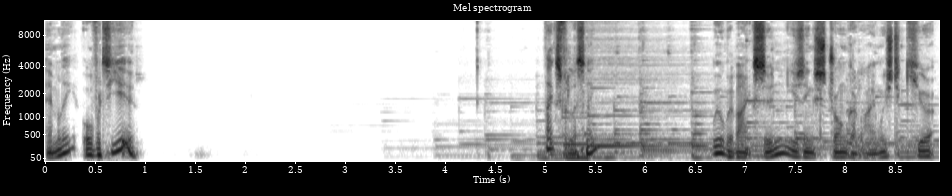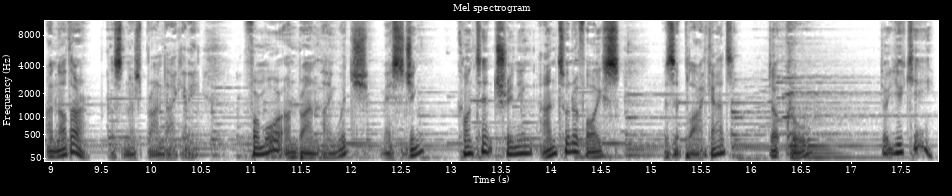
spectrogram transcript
Emily, over to you. Thanks for listening. We'll be back soon using stronger language to cure another listener's brand agony. For more on brand language, messaging, content training, and tone of voice, visit blackad.co.uk.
